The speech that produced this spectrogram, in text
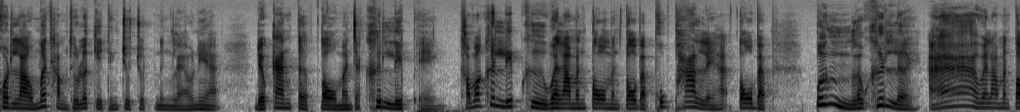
คนเราเมื่อทำธุรกิจถึงจุดจุดหนึ่งแล้วเนี่ย เดี๋ยวการเติบโตมันจะขึ้นลิฟต์เองคำว่าขึ้นลิฟต์คือเวลามันโตมันโตแบบพุกพ่านเลยฮะ โตแบบปึ้งแล้วขึ้นเลย อ่า เวลามันโต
